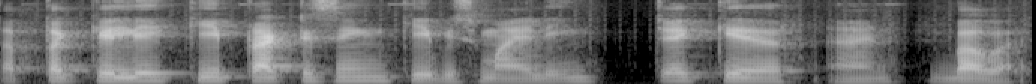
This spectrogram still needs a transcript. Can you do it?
तब तक के लिए keep practising keep smiling take care and bye bye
